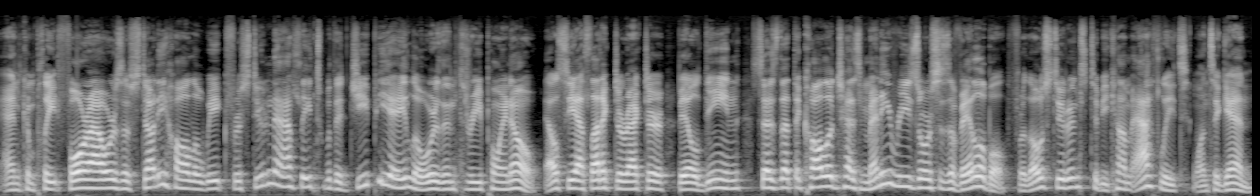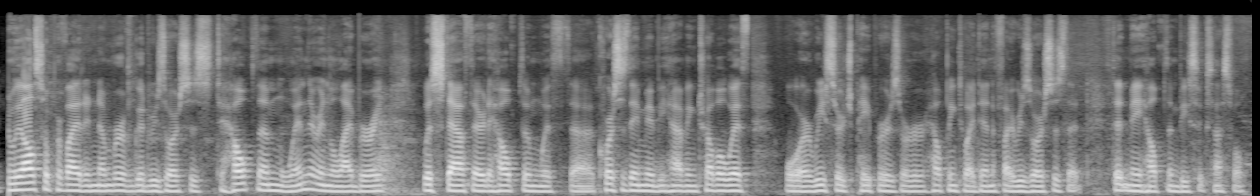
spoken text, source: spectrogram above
and complete four hours of study hall a week for student athletes with a GPA lower than 3.0. LC Athletic Director Bill Dean says that the college has many resources available for those students to become athletes once again. We also provide a number of good resources to help them when they're in the library with staff there to help them with uh, courses they may be having trouble with or research papers or helping to identify resources that, that may help them be successful.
